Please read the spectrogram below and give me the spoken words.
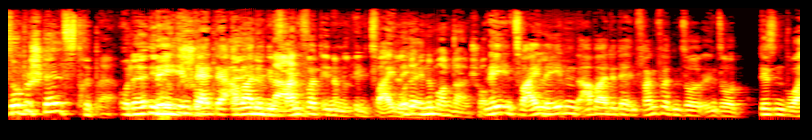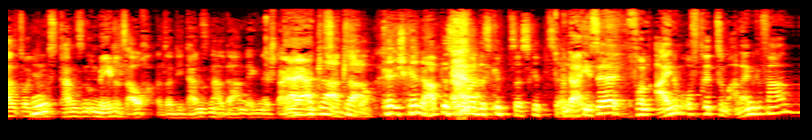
So Bestellstripper. Oder in Nee, einem in, Shop, der, der äh, arbeitet in, Laden. Frankfurt in, einem, in zwei Läden. Oder in einem Online-Shop. Nee, in zwei Läden arbeitet er in Frankfurt in so, in so Dissen, wo halt so Jungs tanzen und Mädels auch. Also die tanzen halt da an irgendeiner Stange. Ja, ja, klar, klar. so. Ich kenne, hab das mal, das gibt's, das gibt's ja. Und da ist er von einem Auftritt zum anderen gefahren.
